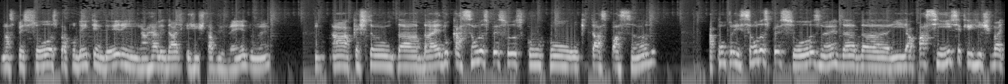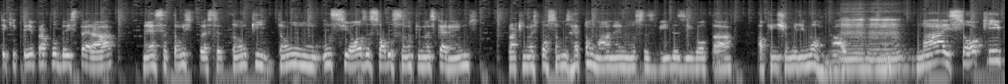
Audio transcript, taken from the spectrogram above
nas pessoas para poder entenderem a realidade que a gente está vivendo, né? a questão da, da educação das pessoas com, com o que está se passando a compreensão das pessoas, né, da, da, e a paciência que a gente vai ter que ter para poder esperar né, essa, tão, essa tão, que, tão ansiosa solução que nós queremos para que nós possamos retomar né, nossas vidas e voltar ao que a gente chama de normal. Uhum. Mas só que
